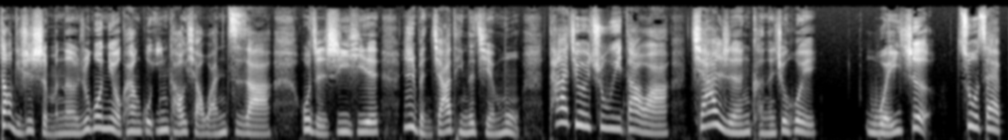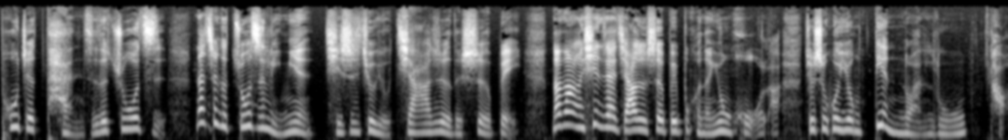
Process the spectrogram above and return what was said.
到底是什么呢？如果你有看过《樱桃小丸子》啊，或者是一些日本家庭的节目，他就会注意到啊，家人可能就会围着。坐在铺着毯子的桌子，那这个桌子里面其实就有加热的设备。那当然，现在加热设备不可能用火啦，就是会用电暖炉。好，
